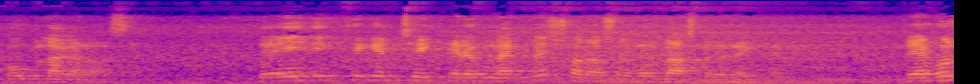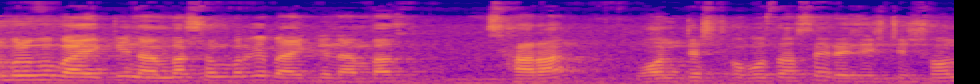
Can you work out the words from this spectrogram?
হুক লাগানো আছে। তো এই দিক থেকে ঠিক এরকম লাগবে, সরাসরি বাস্তবে দেখবেন তো এখন বলব বাইকটি নাম্বার সম্পর্কে, বাইকটি নাম্বার ছাড়া ওয়ান টেস্ট অবস্থা আছে রেজিস্ট্রেশন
